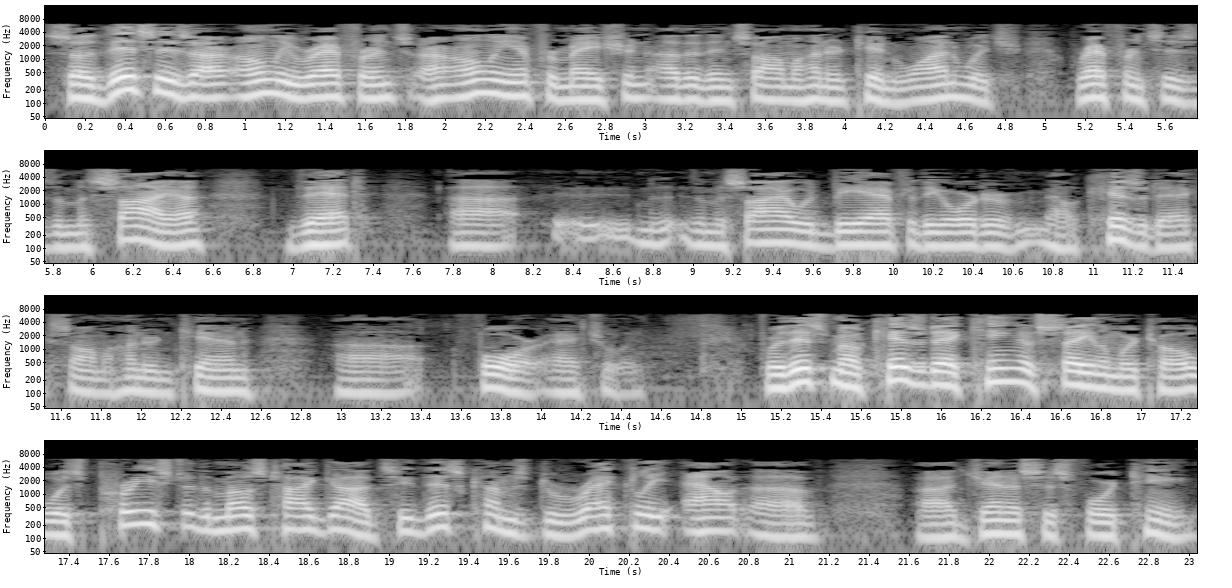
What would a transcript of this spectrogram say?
So this is our only reference, our only information other than Psalm 110.1, which references the Messiah, that uh, the Messiah would be after the order of Melchizedek, Psalm 110, uh, 4 actually. For this Melchizedek, king of Salem, we're told, was priest of the Most High God. See, this comes directly out of uh, Genesis 14.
